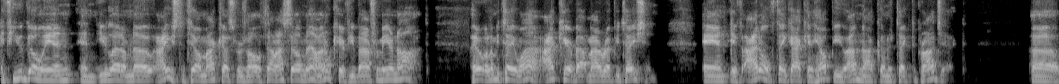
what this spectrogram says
if you go in and you let them know, I used to tell my customers all the time, I tell them now, I don't care if you buy from me or not. Hey, well, let me tell you why. I care about my reputation. And if I don't think I can help you, I'm not going to take the project uh,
